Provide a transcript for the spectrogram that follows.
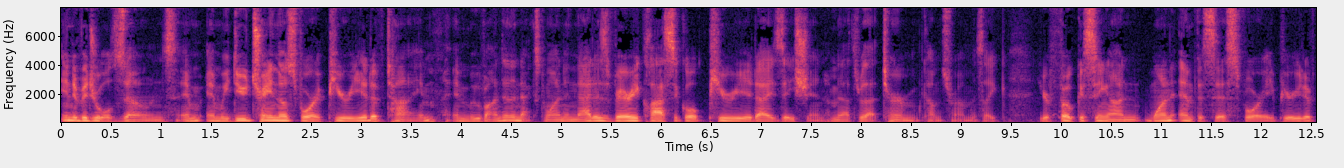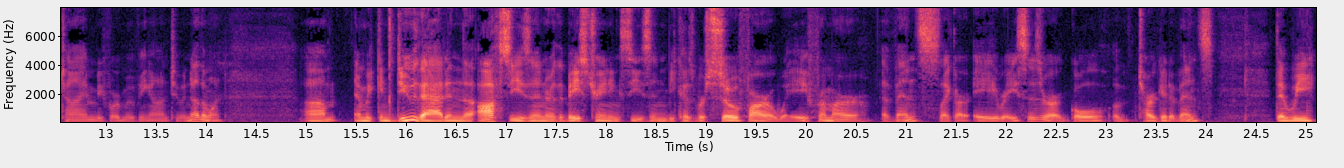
individual zones, and and we do train those for a period of time and move on to the next one, and that is very classical periodization. I mean, that's where that term comes from. It's like you're focusing on one emphasis for a period of time before moving on to another one. Um, and we can do that in the off season or the base training season because we're so far away from our events, like our A races or our goal of target events, that we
